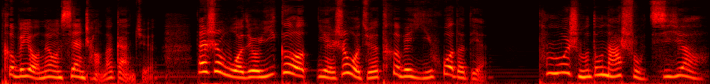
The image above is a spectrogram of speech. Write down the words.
特别有那种现场的感觉。但是我有一个也是我觉得特别疑惑的点，他们为什么都拿手机啊？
